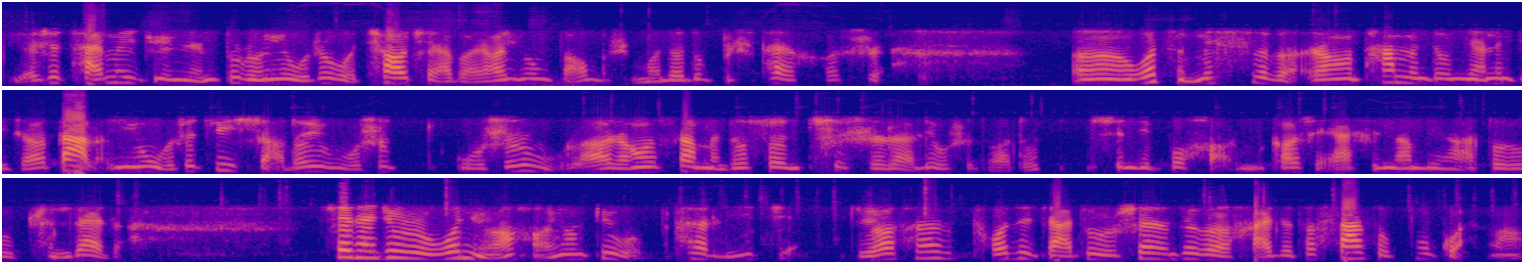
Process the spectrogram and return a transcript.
也是残废军人，不容易。我说我挑起来吧，然后用保姆什么的都不是太合适。嗯，我姊妹四个，然后他们都年龄比较大了，因为我是最小的，五十五十五了，然后上面都说七十了，六十多都身体不好，什么高血压、心脏病啊都存在着。现在就是我女儿好像对我不太理解，主要她婆子家就是现在这个孩子她撒手不管了，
